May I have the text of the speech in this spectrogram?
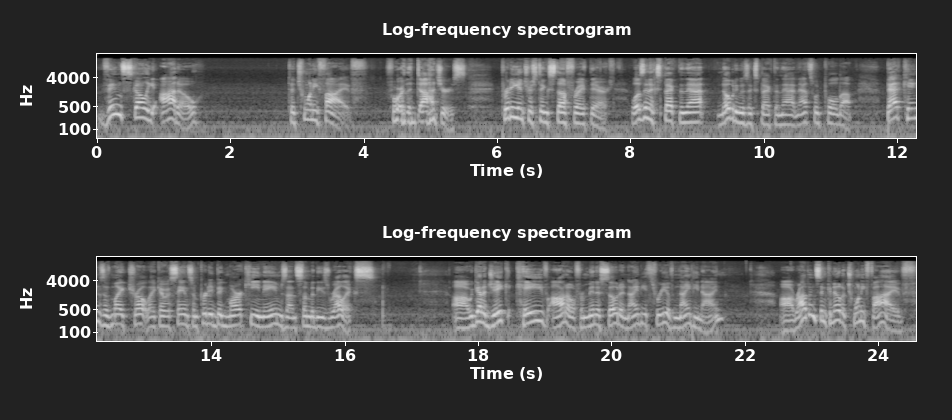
Vin Scully Auto to 25 for the Dodgers. Pretty interesting stuff right there. Wasn't expecting that. Nobody was expecting that, and that's what pulled up. Bat Kings of Mike Trout, like I was saying, some pretty big marquee names on some of these relics. Uh, we got a Jake Cave auto from Minnesota, 93 of 99. Uh, Robinson Cano to 25.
